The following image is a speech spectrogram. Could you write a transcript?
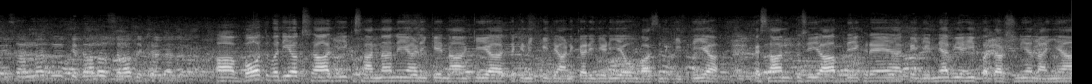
ਕਿਸਾਨਾਂ 'ਚ ਕਿੱਦਾਂ ਦਾ ਉਤਸ਼ਾਹ ਦੇਖਿਆ ਗਿਆ? ਆ ਬਹੁਤ ਵਧੀਆ ਉਤਸ਼ਾਹ ਜੀ ਕਿਸਾਨਾਂ ਨੇ ਆਣ ਕੇ ਨਾ ਕੀ ਆ ਤਕਨੀਕੀ ਜਾਣਕਾਰੀ ਜਿਹੜੀ ਆ ਉਹ ਹਾਸਲ ਕੀਤੀ ਆ। ਕਿਸਾਨ ਤੁਸੀਂ ਆਪ ਦੇਖ ਰਹੇ ਆ ਕਿ ਜਿੰਨੀਆਂ ਵੀ ਅਸੀਂ ਪ੍ਰਦਰਸ਼ਨੀਆਂ ਲਾਈਆਂ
